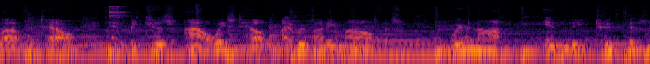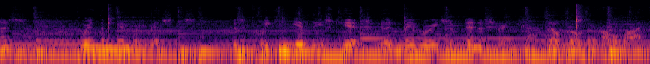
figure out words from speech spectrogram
love to tell, and because I always tell everybody in my office, we're not in the tooth business, we're in the memory business. Because if we can give these kids good memories of dentistry, they'll go their whole life.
